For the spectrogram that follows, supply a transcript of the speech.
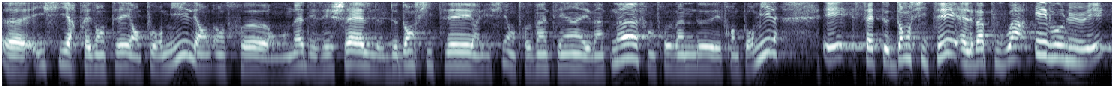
Euh, ici représentée en pour mille. Entre, on a des échelles de densité ici entre 21 et 29, entre 22 et 30 pour mille. Et cette densité, elle va pouvoir évoluer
